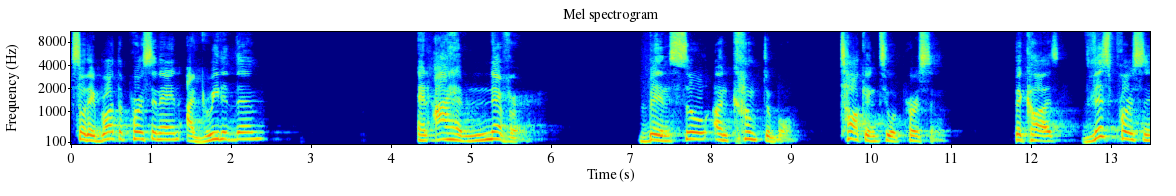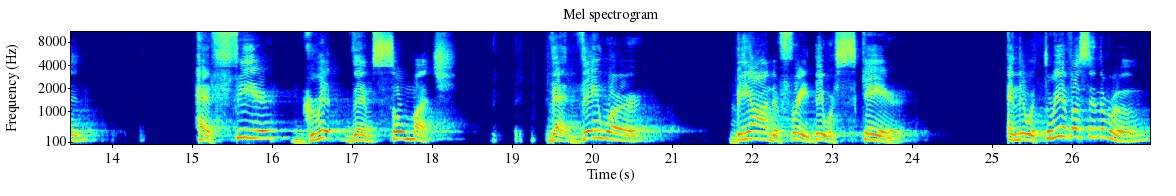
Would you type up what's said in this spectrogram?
So they brought the person in, I greeted them, and I have never been so uncomfortable talking to a person because this person had fear grip them so much that they were beyond afraid. They were scared. And there were three of us in the room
